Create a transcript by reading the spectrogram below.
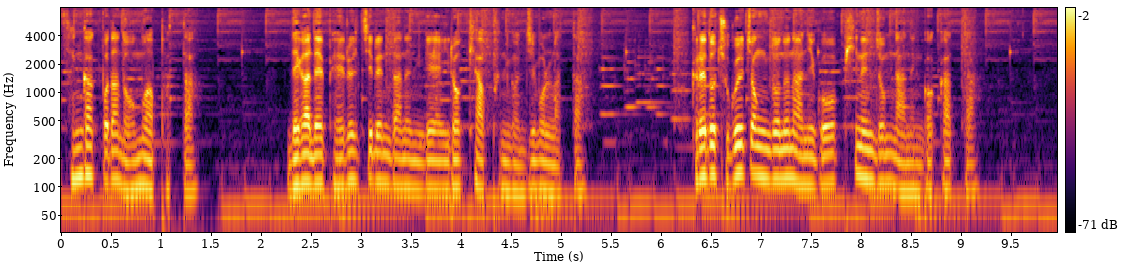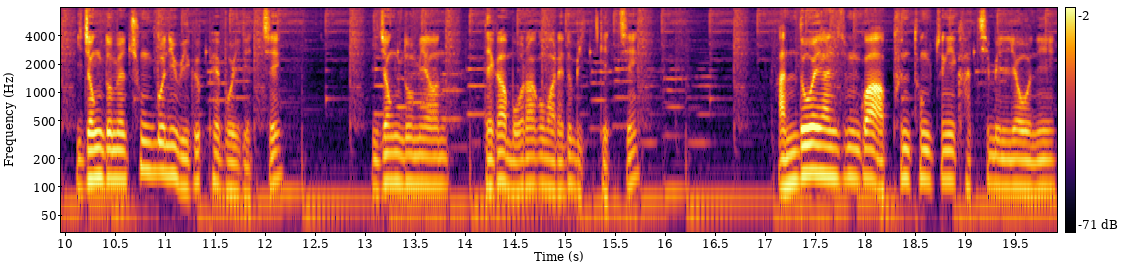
생각보다 너무 아팠다. 내가 내 배를 찌른다는 게 이렇게 아픈 건지 몰랐다. 그래도 죽을 정도는 아니고 피는 좀 나는 것 같다. 이 정도면 충분히 위급해 보이겠지? 이 정도면 내가 뭐라고 말해도 믿겠지? 안도의 한숨과 아픈 통증이 같이 밀려오니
